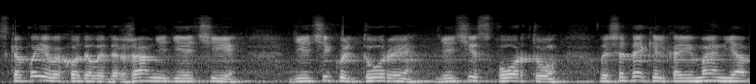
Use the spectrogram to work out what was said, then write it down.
З КПІ виходили державні діячі, діячі культури, діячі спорту. Лише декілька імен я б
